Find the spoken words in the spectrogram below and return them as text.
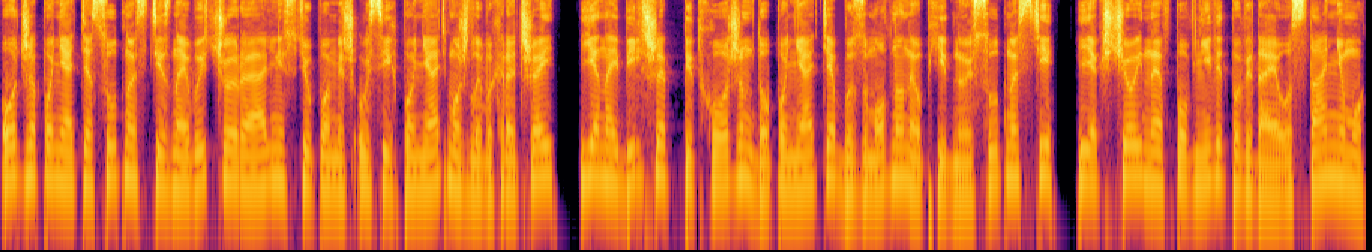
Отже, поняття сутності з найвищою реальністю поміж усіх понять можливих речей є найбільше підхожим до поняття безумовно необхідної сутності, і якщо й не вповні відповідає останньому,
